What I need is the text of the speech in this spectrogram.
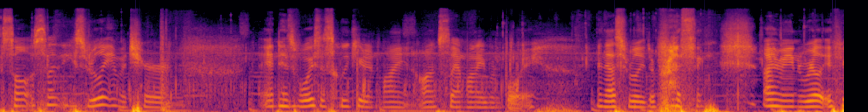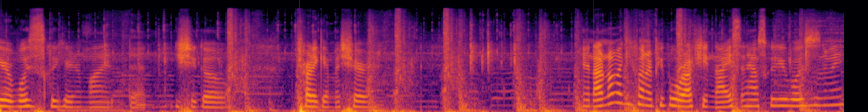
So, so he's really immature. And his voice is squeakier than mine. Honestly, I'm not even boy. And that's really depressing. I mean, really, if your voice is squeakier than mine, then you should go try to get mature. And I'm not making fun of people who are actually nice and have squeaky voices to me,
